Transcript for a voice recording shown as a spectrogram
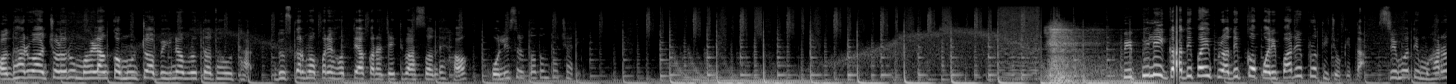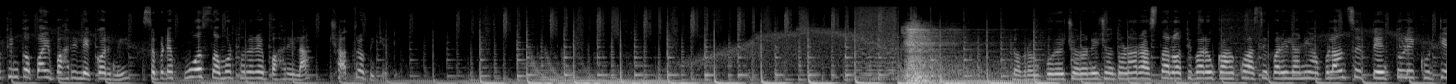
अंधारू अंचल महिला मुंट विहीन मृतदेह उद्धार दुष्कर्म पर हत्या सदेह पुलिस तदंत जारी पिपिली गादी प्रदीप पर प्रतिजोगिता श्रीमती महारथी बाहर कर्मी सेपटे पुओ समर्थन में बाहर छात्र विजेपी ନବରଙ୍ଗପୁରରେ ଜନନୀ ଯନ୍ତ୍ରଣା ରାସ୍ତା ନଥିବାରୁ ଗାଁକୁ ଆସିପାରିଲାନି ଆମ୍ବୁଲାନ୍ସ ତେନ୍ତୁଳି ଖୁଣ୍ଟି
